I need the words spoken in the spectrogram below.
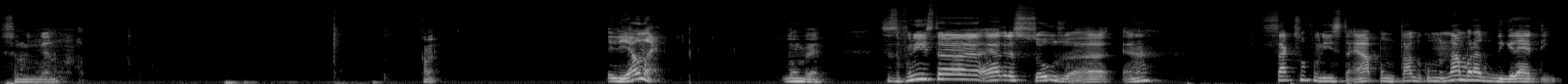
se não me engano. Ele é ou não é? Vamos ver. Saxofonista Edra Souza. É? Saxofonista é apontado como namorado de Gretchen.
